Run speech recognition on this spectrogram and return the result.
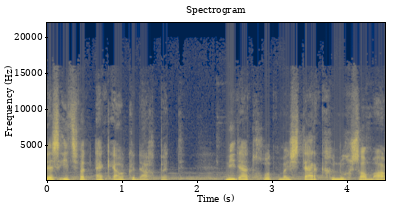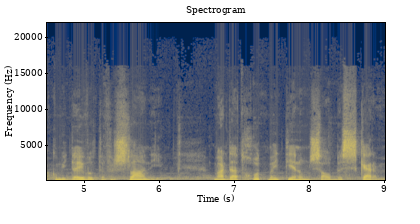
Dis iets wat ek elke dag bid. Nie dat God my sterk genoeg sal maak om die duiwel te verslaan nie, maar dat God my teen hom sal beskerm.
